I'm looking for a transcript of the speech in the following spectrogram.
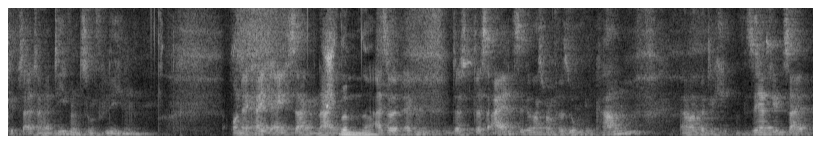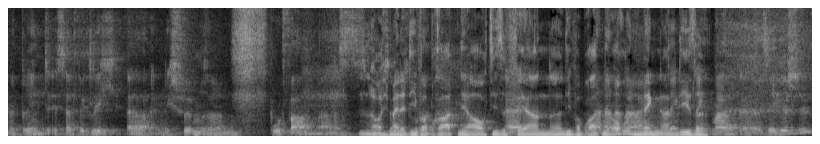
gibt es Alternativen zum Fliegen? Und da kann ich eigentlich sagen, nein. Schwimmen, ne? Also äh, das, das Einzige, was man versuchen kann, wenn man wirklich sehr viel Zeit mitbringt, ist halt wirklich äh, nicht schwimmen, sondern Boot fahren. Ja, aber ich meine, die rüber. verbraten ja auch diese Äh, Fähren, ne? die verbraten ja auch Unmengen an denk, Diesel. Denk mal äh, Segelschiff.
